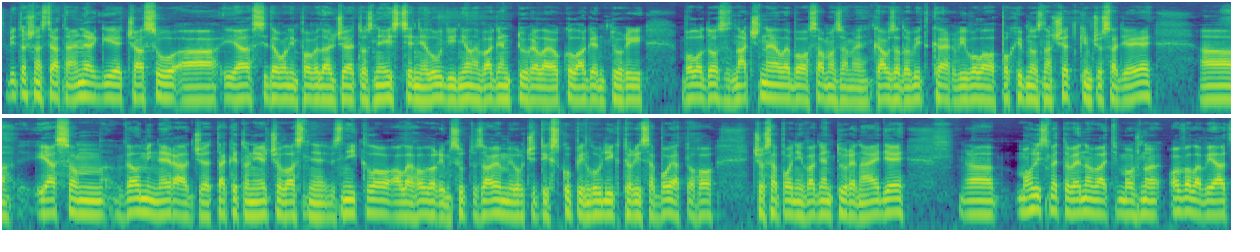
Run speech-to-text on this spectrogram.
Zbytočná strata energie, času a ja si dovolím povedať, že to zneistenie ľudí nielen v agentúre, ale aj okolo agentúry bolo dosť značné, lebo samozrejme kauza dobytkár vyvolala pochybnosť nad všetkým, čo sa deje. A ja som veľmi nerád, že takéto niečo vlastne vzniklo, ale hovorím, sú tu záujmy určitých skupín ľudí, ktorí sa boja toho, čo sa po nich v agentúre nájde mohli sme to venovať možno oveľa viac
